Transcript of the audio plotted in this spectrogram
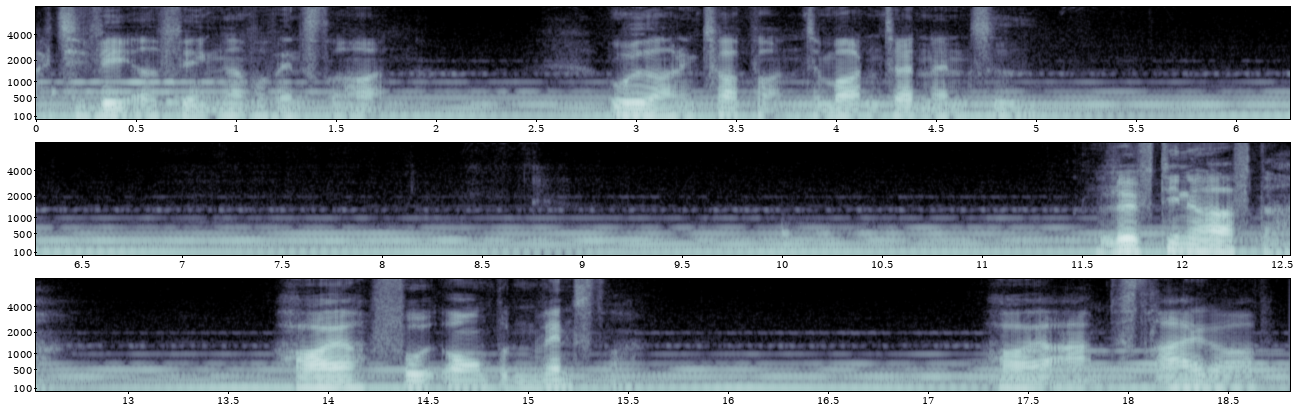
Aktiveret fingre på venstre hånd. Udånding tophånden til måtten til den anden side. Løft dine hofter. Højre fod oven på den venstre. Højre arm strækker op.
